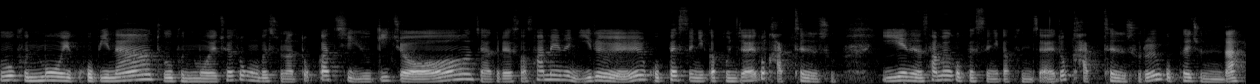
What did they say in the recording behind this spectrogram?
두 분모의 곱이나 두 분모의 최소 공배수나 똑같이 6이죠. 자, 그래서 3에는 2를 곱했으니까 분자에도 같은 수. 2에는 3을 곱했으니까 분자에도 같은 수를 곱해준다.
